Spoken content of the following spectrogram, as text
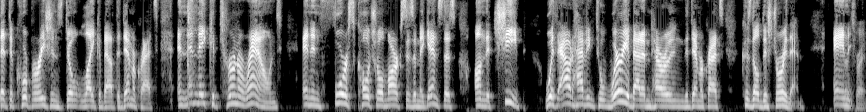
that the corporations don't like about the Democrats. And then they could turn around and enforce cultural Marxism against us on the cheap without having to worry about empowering the Democrats because they'll destroy them. And right.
